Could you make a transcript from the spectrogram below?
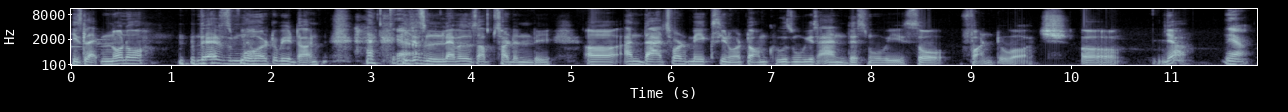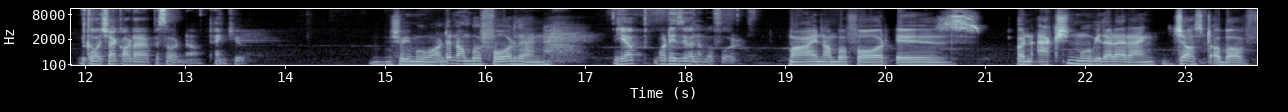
he's like no no there's more to be done. He just levels up suddenly. Uh, and that's what makes you know tom cruise movies and this movie so fun to watch. Uh, yeah Yeah, go check out our episode now. Thank you. should we move on to number four then Yep. What is your number four? My number four is an action movie that I ranked just above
